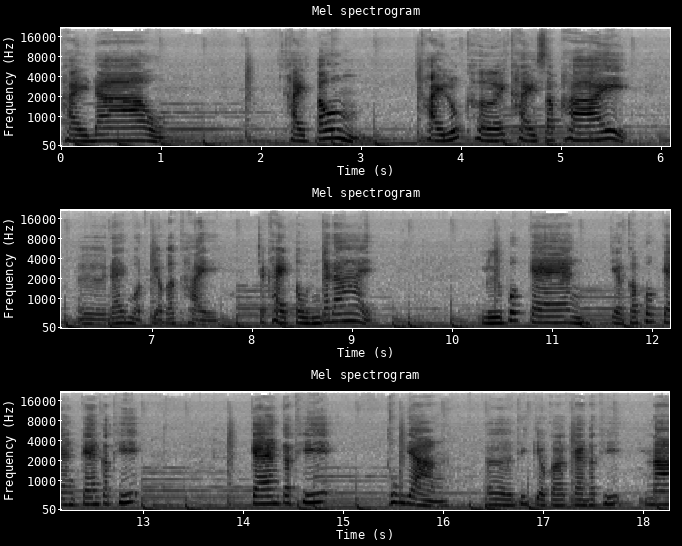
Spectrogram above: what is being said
ไข่ดาว ไข่ต้ม ไข่ลูกเขย ไข่สะพ้ายเออได้หมดเกี่ยวกับไข่ จะไข่ตุนก็ได้ หรือพวกแกงเกี่ยวกับพวกแกงแกงกะทิ แกงกะทิทุกอย่างเออที่เกี่ยวกับแกงกะทิน้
